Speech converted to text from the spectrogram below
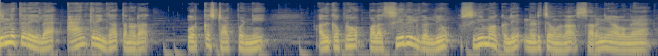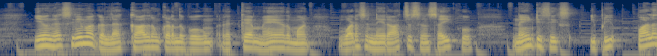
சின்ன திரையில் ஆங்கரிங்காக தன்னோட ஒர்க்கை ஸ்டார்ட் பண்ணி அதுக்கப்புறம் பல சீரியல்கள்லையும் சினிமாக்கள்லையும் நடித்தவங்க தான் சரண்யா அவங்க. இவங்க சினிமாக்களில் காதலும் கடந்து போகும் Rekka Meyaadha Maan Vadachennai Ratsasan Psycho ninety six இப்படி பல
